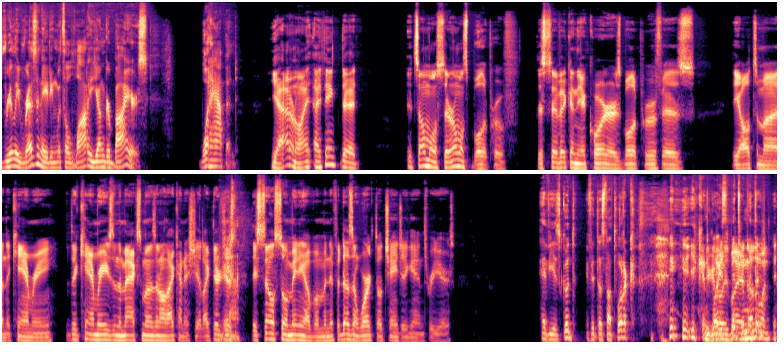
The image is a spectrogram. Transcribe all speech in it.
really resonating with a lot of younger buyers. What happened? Yeah, I don't know. I, I think that it's almost they're almost bulletproof. The Civic and the Accord are as bulletproof as the Altima and the Camry, the Camrys and the Maximas and all that kind of shit. Like they're just Yeah. they sell so many of them, and if it doesn't work, they'll change it again in three years. Heavy is good. If it does not work, you can, You can always buy another one.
